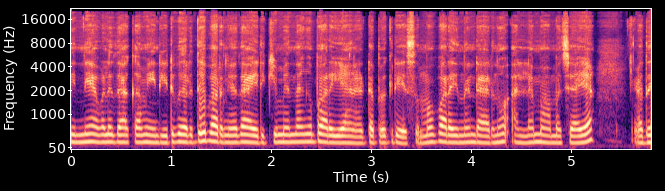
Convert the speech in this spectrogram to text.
നിന്നെ അവൾ ഇതാക്കാൻ വേണ്ടിയിട്ട് വെറുതെ പറഞ്ഞതായിരിക്കും എന്നങ്ങ് പറയാനായിട്ട് അപ്പോൾ ഗ്രേസമ്മ പറയുന്നുണ്ടായിരുന്നു അല്ല മാമച്ചായ അത്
